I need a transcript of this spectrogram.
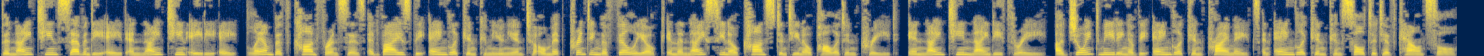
The 1978 and 1988 Lambeth Conferences advised the Anglican Communion to omit printing the Filioque in the Niceno-Constantinopolitan Creed. In 1993, a joint meeting of the Anglican Primates and Anglican Consultative Council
